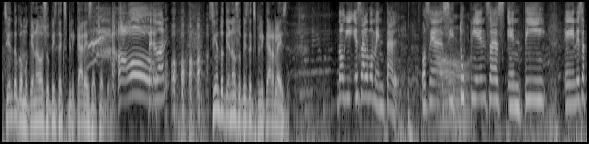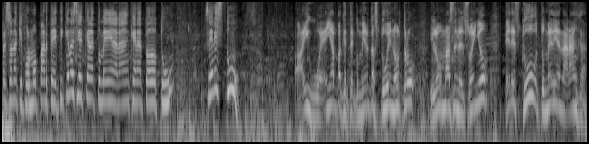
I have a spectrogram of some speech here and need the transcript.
Siento como que no supiste explicar esa, Choco. Perdón. Siento que no supiste explicarla esa. Doggy, es algo mental. O sea, si tú piensas en ti, en esa persona que formó parte de ti, que no decías que era tu media naranja, era todo tú. O sea, eres tú. Ay, güey, ya para que te conviertas tú en otro y luego más en el sueño, eres tú, tu media naranja.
